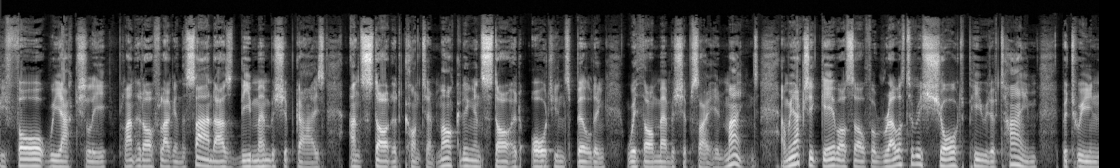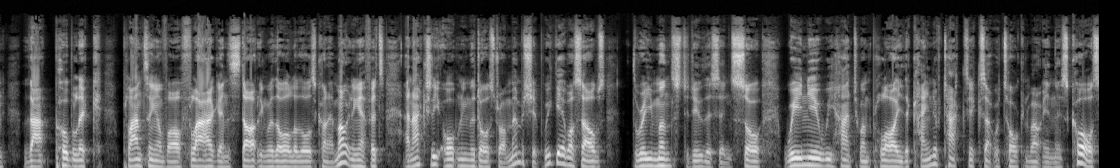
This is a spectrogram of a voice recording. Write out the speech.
before we actually planted our flag in the sand as the membership guys and started content marketing and started audience building with our membership site in mind. And we actually gave ourselves a relatively short period of time between that public planting of our flag and starting with all of those content marketing efforts and actually opening the doors to our membership. We gave ourselves three months to do this in. So we knew we had to employ the kind of tactics that we're talking about in this course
